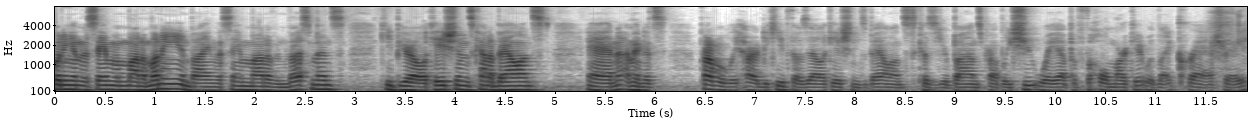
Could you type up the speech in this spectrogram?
putting in the same amount of money and buying the same amount of investments, keep your allocations kind of balanced. And I mean, it's probably hard to keep those allocations balanced because your bonds probably shoot way up if the whole market would like crash, right?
